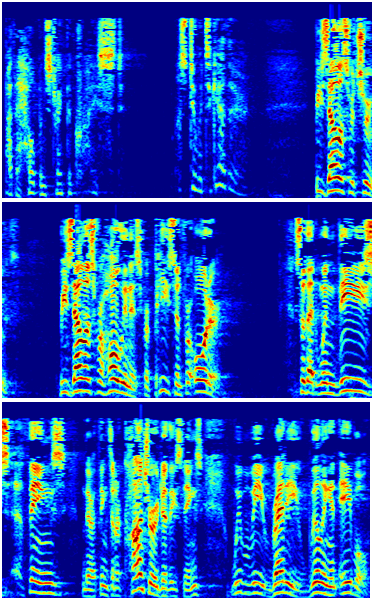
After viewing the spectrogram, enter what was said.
by the help and strength of Christ. Let's do it together. Be zealous for truth. Be zealous for holiness, for peace, and for order. So that when these things, there are things that are contrary to these things, we will be ready, willing, and able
